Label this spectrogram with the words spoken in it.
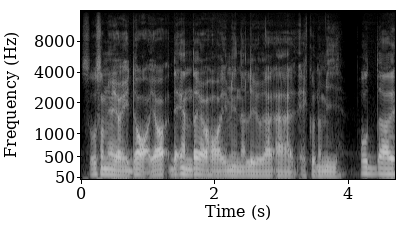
så som jag gör idag. Jag, det enda jag har i mina lurar är ekonomipoddar,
